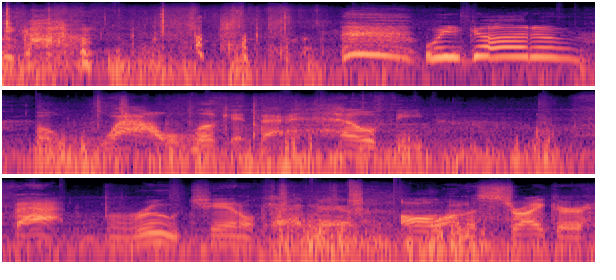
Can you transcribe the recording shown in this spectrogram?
We got him. we got him. But wow, look at that healthy, fat, brute channel cat, man. All on the Stryker.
